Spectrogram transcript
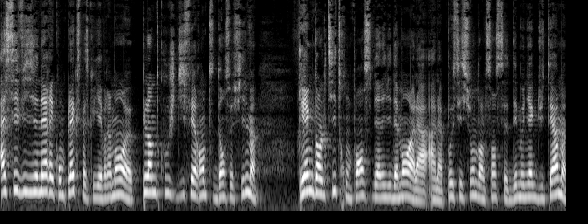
Assez visionnaire et complexe parce qu'il y a vraiment euh, plein de couches différentes dans ce film. Rien que dans le titre, on pense bien évidemment à la, possession dans le sens démoniaque du terme,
